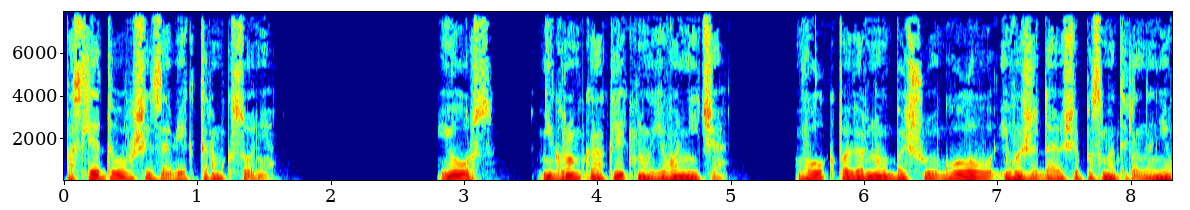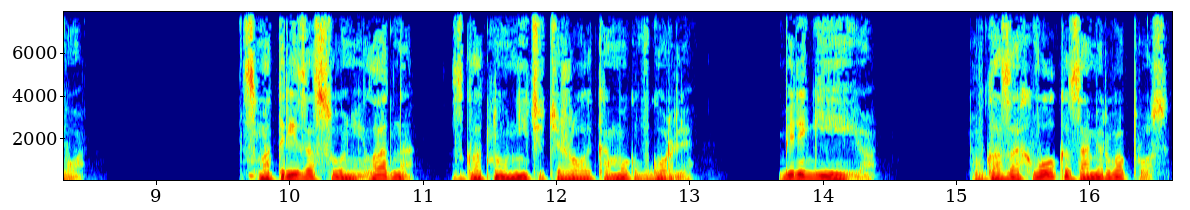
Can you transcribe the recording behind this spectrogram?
последовавший за Виктором к Соне. «Юрс!» — негромко окликнул его Нича. Волк повернул большую голову и выжидающе посмотрел на него. «Смотри за Соней, ладно?» — сглотнул Нича тяжелый комок в горле. «Береги ее!» В глазах волка замер вопрос.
